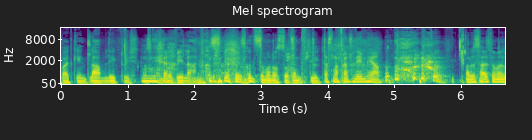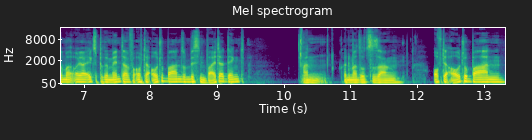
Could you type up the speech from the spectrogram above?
weitgehend lahmlegt durch das andere Ja. WLAN, was sonst immer noch so rumfliegt. Das noch ganz nebenher. Also das heißt, wenn man so mal euer Experiment auf auf der Autobahn so ein bisschen weiterdenkt, dann könnte man sozusagen auf der Autobahn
